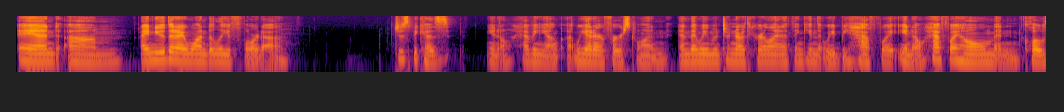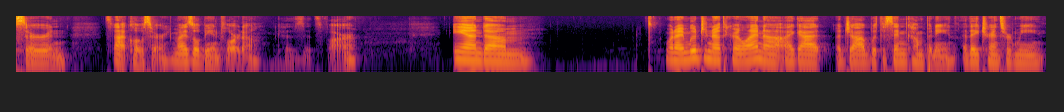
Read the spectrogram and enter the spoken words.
And um, I knew that I wanted to leave Florida just because, you know, having young, we had our first one. And then we moved to North Carolina thinking that we'd be halfway, you know, halfway home and closer. And it's not closer. You might as well be in Florida because it's far. And um, when I moved to North Carolina, I got a job with the same company. They transferred me,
